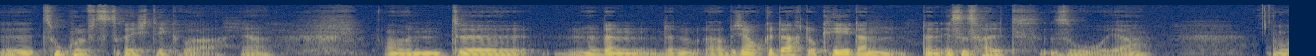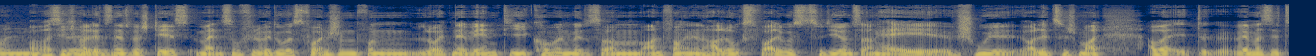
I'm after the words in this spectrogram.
äh, zukunftsträchtig war. Ja? Und äh, ne, dann, dann habe ich auch gedacht, okay, dann, dann ist es halt so, ja. Und, Aber was ich halt jetzt nicht verstehe, ist, ich meine, so viel, weil du hast vorhin schon von Leuten erwähnt, die kommen mit so einem anfangenden Hallux Valgus zu dir und sagen, hey, Schuhe, alle zu schmal. Aber äh, wenn man es jetzt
